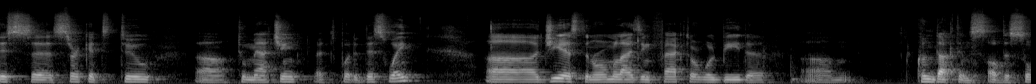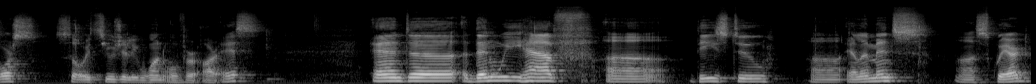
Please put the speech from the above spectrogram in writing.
this uh, circuit to, uh, to matching, let's put it this way. Uh, Gs, the normalizing factor, will be the um, conductance of the source, so it's usually 1 over Rs. And uh, then we have these two elements squared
